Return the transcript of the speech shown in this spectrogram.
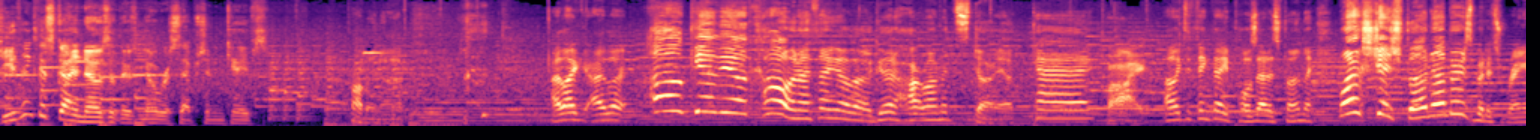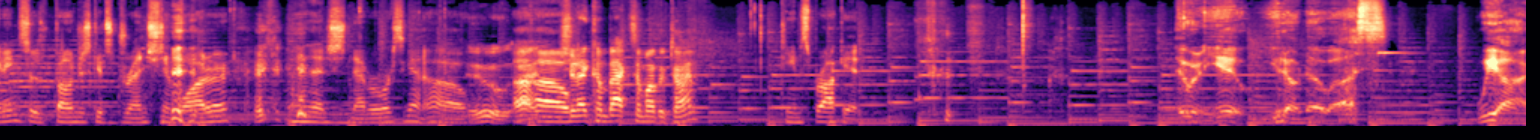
Do you think this guy knows that there's no reception in caves? Probably not. I like I like I'll give you a call when I think of a good heartwarming story. Okay. Bye. I like to think that he pulls out his phone like, want to exchange phone numbers? But it's raining, so his phone just gets drenched in water, and then it just never works again. Uh oh. Ooh. Uh, Uh-oh. should I come back some other time? Team Sprocket. Who are you? You don't know us. We are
